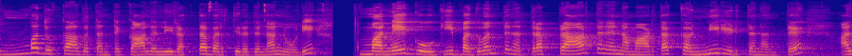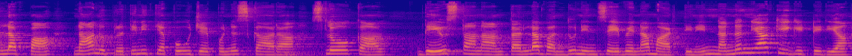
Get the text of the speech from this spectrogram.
ತುಂಬ ದುಃಖ ಆಗುತ್ತಂತೆ. ಕಾಲಲ್ಲಿ ರಕ್ತ ಬರ್ತಿರೋದನ್ನ ನೋಡಿ ಮನೆಗೋಗಿ ಭಗವಂತನ ಹತ್ರ ಪ್ರಾರ್ಥನೆಯನ್ನು ಮಾಡ್ತಾ ಕಣ್ಣೀರಿಡ್ತಾನಂತೆ ಅಲ್ಲಪ್ಪ, ನಾನು ಪ್ರತಿನಿತ್ಯ ಪೂಜೆ, ಪುನಸ್ಕಾರ, ಶ್ಲೋಕ ದೇವಸ್ಥಾನ ಅಂತೆಲ್ಲ ಬಂದು ನಿನ್ನ ಸೇವೆನ ಮಾಡ್ತೀನಿ. ನನ್ನನ್ನು ಯಾಕೆ ಹೀಗಿಟ್ಟಿದ್ಯಾ?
